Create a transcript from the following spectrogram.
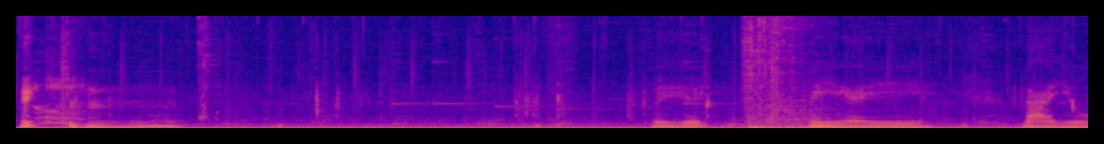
เฮ้ยอื้อหือเฮ้ยเฮ้ยนี่ไงได้อยู่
